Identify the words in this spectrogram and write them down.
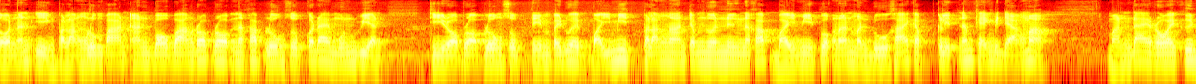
ตอนนั้นเองพลังลมปานอันเบาบางรอบๆนะครับโรงศพก็ได้หมุนเวียน ที่รอบๆโรงศพเต็มไปด้วยใบมีดพลังงานจำนวนหนึ่งนะครับใบมีดพวกนั้นมันดูคล้ายกับเกล็ดน้ำแข็งเป็นอย่างมาก มันได้รอยขึ้น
